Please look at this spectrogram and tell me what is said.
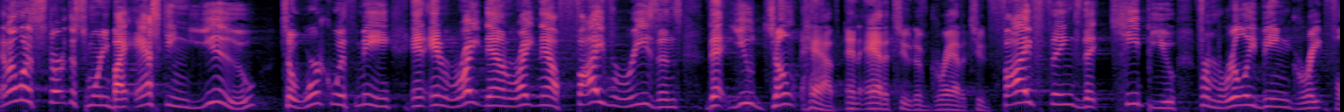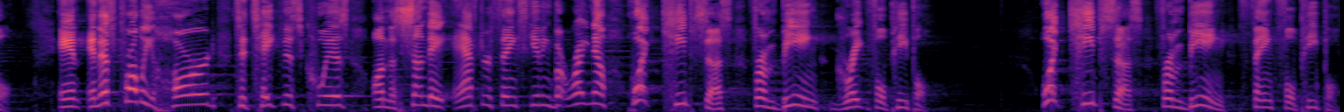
And I want to start this morning by asking you to work with me and, and write down right now five reasons that you don't have an attitude of gratitude. Five things that keep you from really being grateful. And, and that's probably hard to take this quiz on the Sunday after Thanksgiving, but right now, what keeps us from being grateful people? What keeps us from being thankful people?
